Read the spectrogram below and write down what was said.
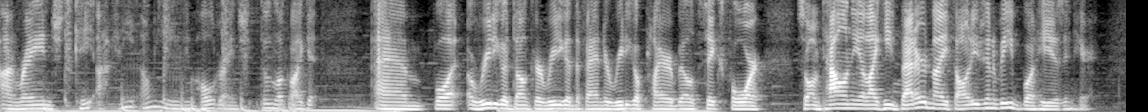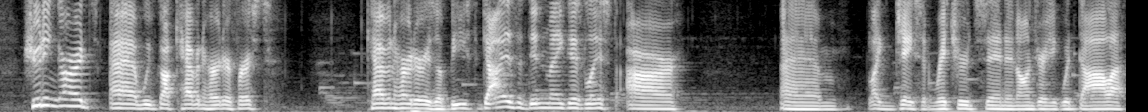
and range can he, can he only even hold range? It doesn't look like it. Um, but a really good dunker, really good defender, really good player build, six four. So I'm telling you, like he's better than I thought he was gonna be, but he is in here. Shooting guards, uh, we've got Kevin Huerter first. Kevin Huerter is a beast. Guys that didn't make this list are um like Jason Richardson and Andre Iguodala.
